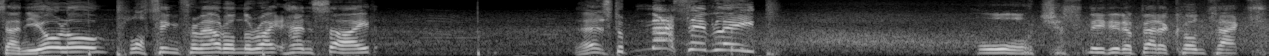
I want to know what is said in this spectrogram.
Zaniolo plotting from out on the right-hand side. There's the massive leap! Oh, just needed a better contact.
